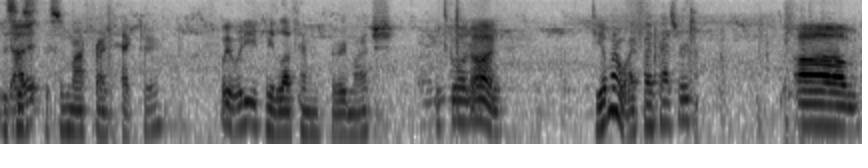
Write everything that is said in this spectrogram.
This is it? this is my friend Hector. Wait, what do you? We love him very much. What's going on? Do you have my Wi-Fi password? Um,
